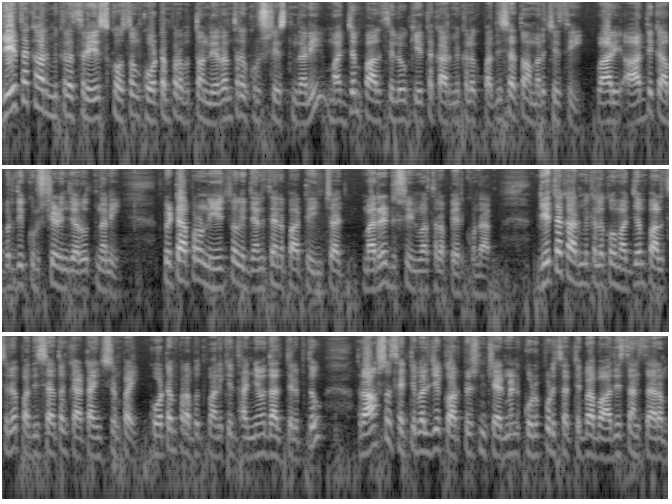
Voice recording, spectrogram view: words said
గీత కార్మికుల శ్రేయస్సు కోసం కూటమి ప్రభుత్వం నిరంతరం కృషి చేస్తుందని మద్యం పాలసీలో గీత కార్మికులకు పది శాతం అమలు చేసి వారి ఆర్థిక అభివృద్ధి కృషి చేయడం జరుగుతుందని పిఠాపురం నియోజకవర్గ జనసేన పార్టీ ఇన్ఛార్జ్ మర్రెడ్డి శ్రీనివాసరావు పేర్కొన్నారు. గీత కార్మికులకు మద్యం పాలసీలో పది శాతం కేటాయించడంపై కూటమి ప్రభుత్వానికి ధన్యవాదాలు తెలుపుతూ రాష్ట్ర సెట్టిబల్జీ కార్పొరేషన్ చైర్మన్ కుడుపూడి సత్యబాబు ఆదేశానుసారం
